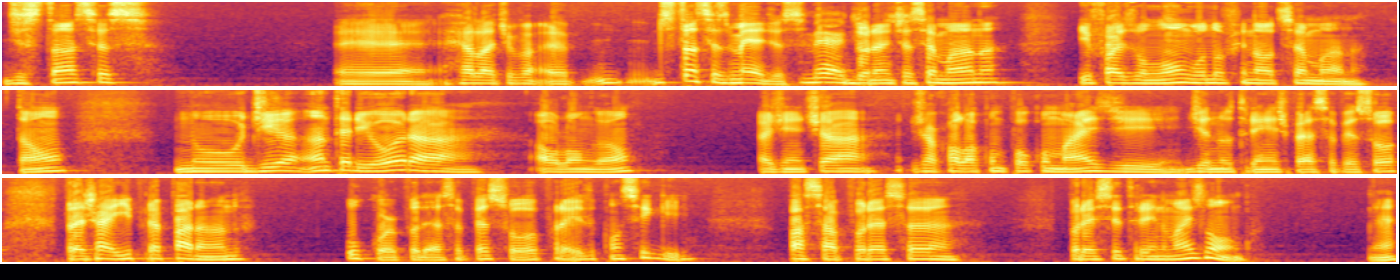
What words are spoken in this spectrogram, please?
distâncias é, relativa, é, distâncias médias, médias, durante a semana e faz um longo no final de semana. Então, no dia anterior a, ao longão, a gente já, já coloca um pouco mais de, de nutrientes para essa pessoa, para já ir preparando o corpo dessa pessoa para ele conseguir passar por essa por esse treino mais longo. Né?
